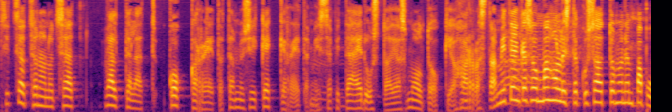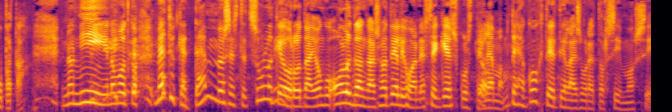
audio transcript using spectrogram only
Sitten sä oot sanonut, että sä et välttelät kokkareita, tämmöisiä kekkereitä, missä mm. pitää edustaa ja small talkia harrastaa. Mitenkä se on mahdollista, kun sä oot tommonen papupata? No niin, no mutta mä tykkään tämmöisestä, että sulkeudutaan niin. jonkun Olgan kanssa hotellihuoneeseen keskustelemaan. Mutta eihän kokteetilaisuudet ole semmosia.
